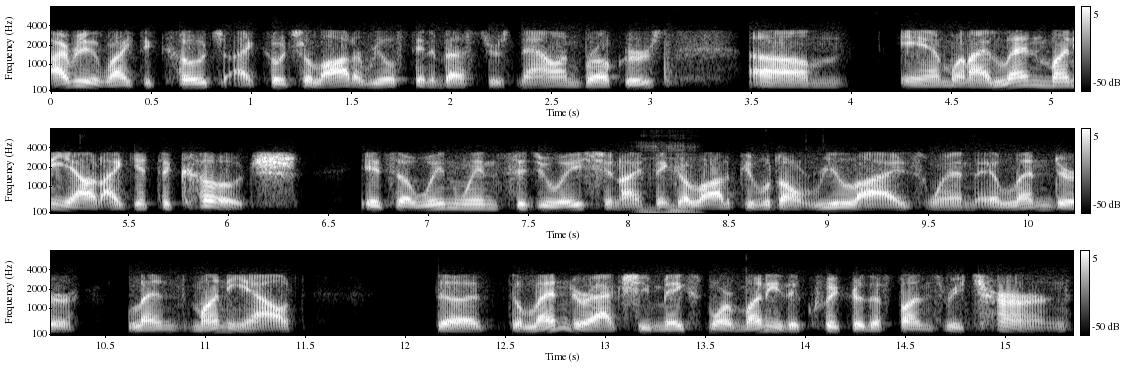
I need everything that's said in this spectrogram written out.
I really like to coach. I coach a lot of real estate investors now and brokers. Um, and when I lend money out, I get to coach. It's a win-win situation. I think a lot of people don't realize when a lender lends money out, the the lender actually makes more money the quicker the funds return,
